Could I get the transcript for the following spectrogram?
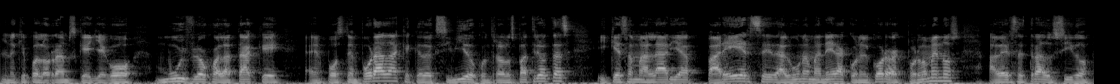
Un equipo de los Rams que llegó muy flojo al ataque en postemporada, que quedó exhibido contra los Patriotas y que esa malaria parece de alguna manera con el quarterback, por lo menos, haberse traducido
